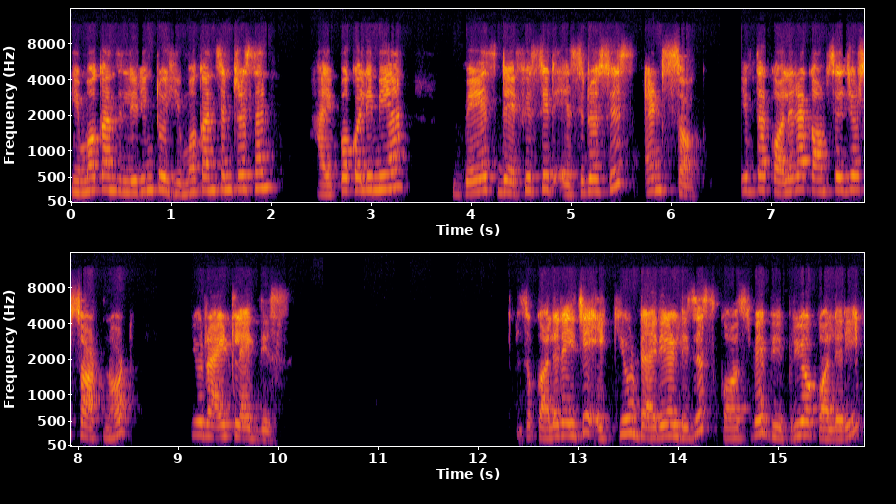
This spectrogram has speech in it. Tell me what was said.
leading to hemoconcentration, hypokalemia, base deficit acidosis, and shock. If the cholera comes as your short note, you write like this. So cholera is a acute diarrheal disease caused by Vibrio cholerae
